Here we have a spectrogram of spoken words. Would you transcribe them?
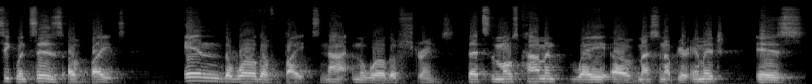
sequences of bytes in the world of bytes, not in the world of strings. That's the most common way of messing up your image is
